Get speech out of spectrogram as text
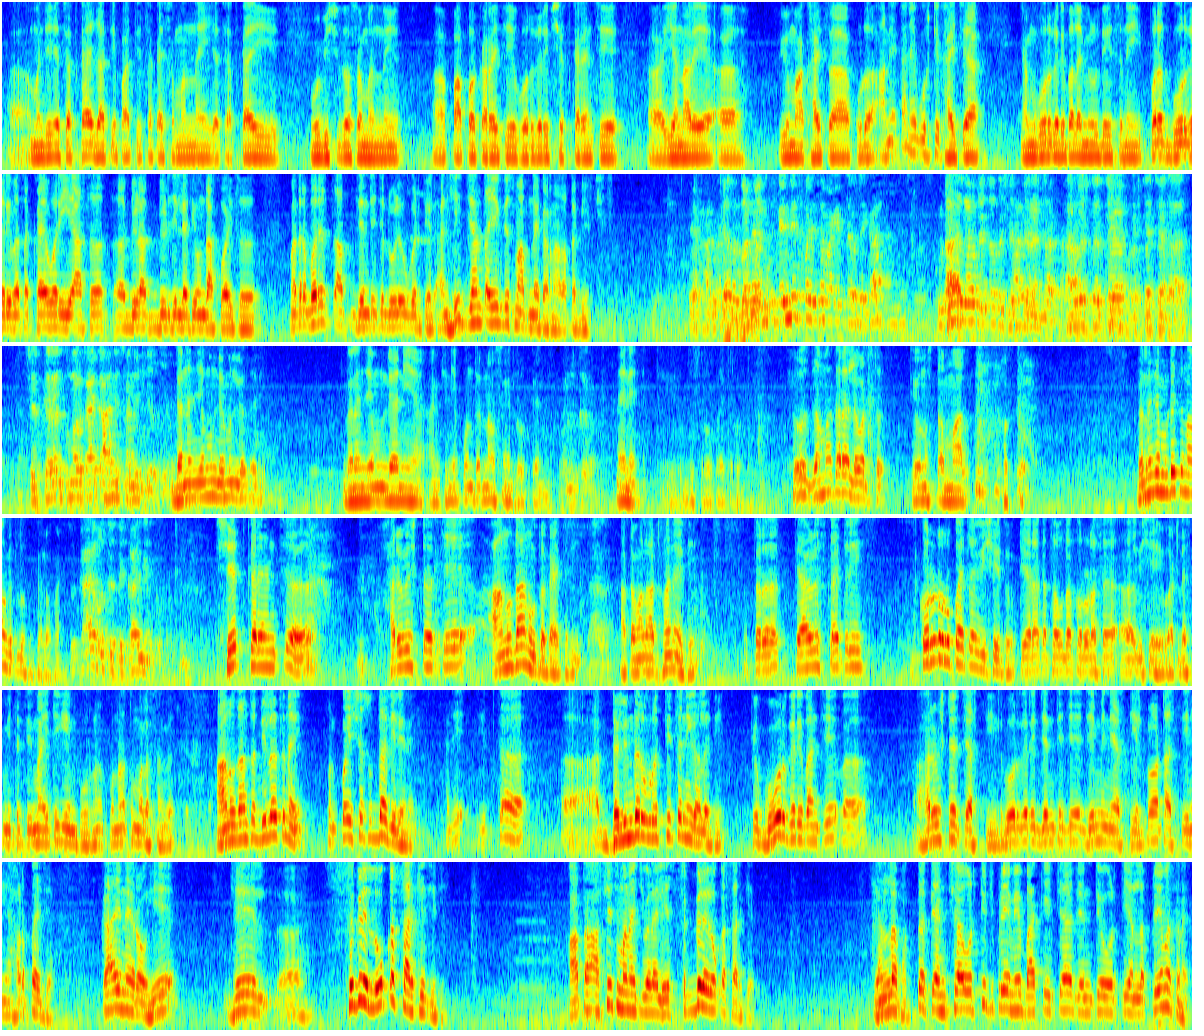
आहे म्हणजे याच्यात काय जातीपातीचा काही संबंध नाही याच्यात काही ओबीसीचा संबंध नाही. पाप पापं करायचे गोरगरीब शेतकऱ्यांचे येणारे विमा खायचा पुढं अनेक अनेक गोष्टी खायच्या आणि गोरगरिबाला मिळू द्यायचं नाही. परत गोरगरिबाचा कैवर हे असं बीडात बीड जिल्ह्यात येऊन दाखवायचं. मात्र बरेच जनतेचे डोळे उघडतील. आणि हीच जनता एक दिवस माफ नाही करणार आता बीडचीच. त्या त्यांनीच पैसे मागितले होते का? कुणाचं नाव घेतलं होतं शेतकऱ्यांनी? हार्वेस्टर. हार्वेस्टरच्या भ्रष्टाचारात शेतकऱ्यांनी तुम्हाला काय कहाणी सांगितली होती? धनंजय मुंडे म्हणले होते ते. धनंजय मुंडे आणि आणखीन एक कोणतरी नाव सांगितलं होतं त्यांनी. नाही नाही ते दुसरं काहीतरी होतं. ह्यो जमा करायला वाटतं तो नुसता माल फक्त. धनंजय मुंडेचं नाव घेतलं होतं त्या लोकांनी. तर काय होतं ते? काय नेमकं? शेतकऱ्यांचं हार्वेस्टरचे अनुदान होतं काहीतरी. आता मला आठवण नाही ते. तर त्यावेळेस काहीतरी करोडो रुपयाचा विषय येतो तेरा का चौदा करोड असा विषय आहे. वाटल्यास मी त्याची माहिती घेईन पूर्ण. पुन्हा तुम्हाला सांगत अनुदान तर दिलंच नाही पण पैसे सुद्धा दिले नाही. म्हणजे इतकं दलिंदर वृत्तीचं निघालं ते. की गोरगरिबांचे हार्वेस्टरचे असतील गोरगरीब जनतेचे जमिनी असतील प्लॉट असतील हे हडपायच्या. काय नाही राव हे हे सगळे लोकच सारखेच येते आता असेच म्हणायची वेळ आली हे सगळे लोक सारखे आहेत. यांना फक्त त्यांच्यावरतीच प्रेम आहे बाकीच्या जनतेवरती यांना प्रेमच नाही.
